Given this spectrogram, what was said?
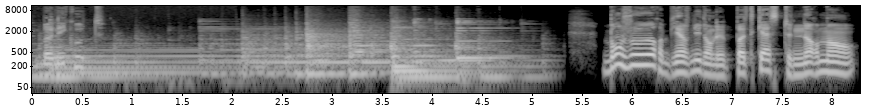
Bonne écoute Bonjour, bienvenue dans le podcast normand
